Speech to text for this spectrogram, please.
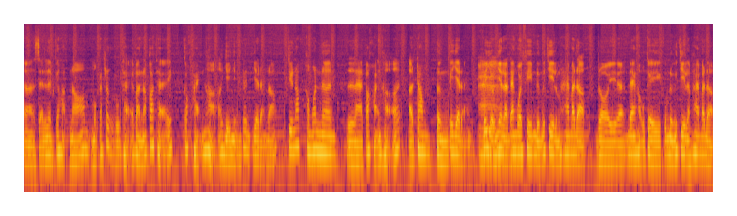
à, sẽ lên kế hoạch nó một cách rất là cụ thể và nó có thể có khoảng hở giữa những cái giai đoạn đó chứ nó không có nên là có khoảng hở ở trong từng cái giai đoạn À. ví dụ như là đang quay phim đừng có chia làm hai ba đợt rồi à, đang hậu kỳ cũng đừng có chia làm hai ba đợt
